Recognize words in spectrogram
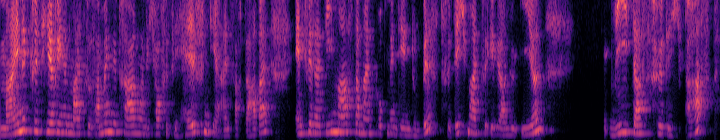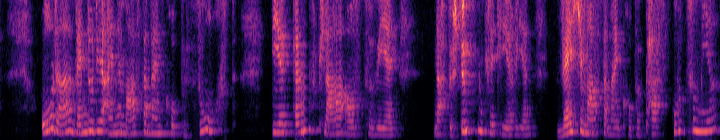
meine Kriterien mal zusammengetragen und ich hoffe, sie helfen dir einfach dabei, entweder die Mastermind-Gruppen, in denen du bist, für dich mal zu evaluieren, wie das für dich passt. Oder wenn du dir eine Mastermind-Gruppe suchst, dir ganz klar auszuwählen, nach bestimmten Kriterien, welche Mastermind-Gruppe passt gut zu mir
